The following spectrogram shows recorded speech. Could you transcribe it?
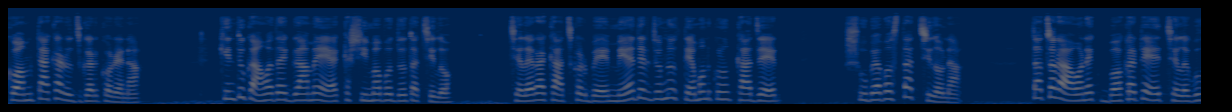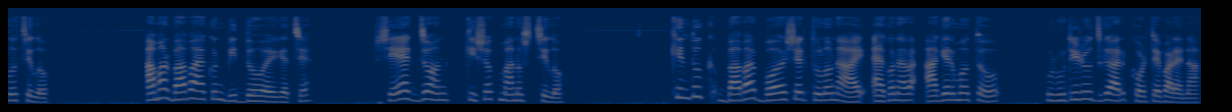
কম টাকা রোজগার করে না। কিন্তু আমাদের গ্রামে একটা সীমাবদ্ধতা ছিল। ছেলেরা কাজ করবে, মেয়েদের জন্য তেমন কোনো কাজের সুব্যবস্থা ছিল না। তাছাড়া অনেক বকাটে ছেলেগুলো ছিল। আমার বাবা এখন বৃদ্ধ হয়ে গেছে। সে একজন কৃষক মানুষ ছিল। কিন্তু বাবার বয়সের তুলনায় এখন আর আগের মতো রুটি রোজগার করতে পারে না।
